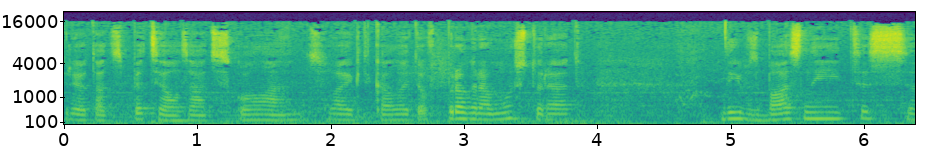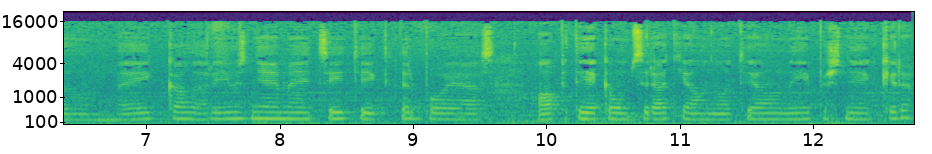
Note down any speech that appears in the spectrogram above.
Tur jau tāds specializēts skolēns vajag tikai, lai to programmu uzturētu. Divas baznīcas, veikali arī uzņēmēji cītīgi darbojās. Aptieka mums ir atjaunot jauni īpašnieki. Ir.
